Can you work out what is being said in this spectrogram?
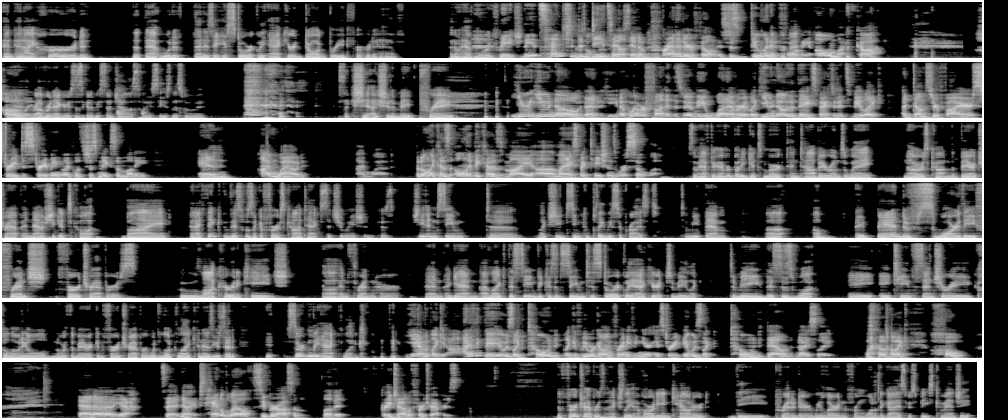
and and I heard that that would have that is a historically accurate dog breed for her to have. I don't have more information. The, the attention to detail in a predator film is just doing it for me. Oh my god. Holy. Yeah, Robert Eggers is going to be so jealous when he sees this movie. It's like, shit, I should have made Prey. you you know that you know whoever funded this movie, whatever, like you know that they expected it to be like a dumpster fire straight to streaming, like let's just make some money. And I'm wowed. I'm wowed. But only cuz only because my uh, my expectations were so low. So after everybody gets murked and Taabe runs away, Naru's caught in the bear trap, and now she gets caught by. And I think this was like a first contact situation because she didn't seem to like she seemed completely surprised to meet them. Uh, a a band of swarthy French fur trappers who lock her in a cage uh, and threaten her. And again, I liked this scene because it seemed historically accurate to me. Like to me, this is what a 18th century colonial North American fur trapper would look like, and as you said, it certainly act like. yeah, but like I think they it was like toned like if we were going for anything near history, it was like toned down nicely. like, oh, that uh, yeah. So no, it's handled well, super awesome, love it. Great job with fur trappers. The fur trappers actually have already encountered the predator. We learn from one of the guys who speaks Comanche,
